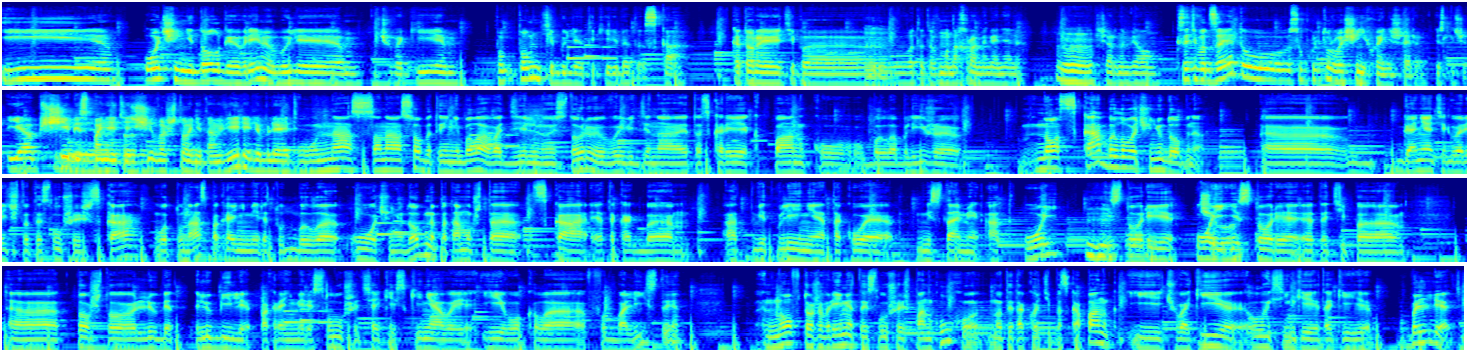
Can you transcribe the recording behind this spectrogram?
И очень недолгое время были чуваки... пом- Помните, были такие ребята СКА, которые, типа, Мгм. вот это в монохроме гоняли? В черно-белом. Кстати, вот за эту субкультуру вообще нихуя не шарю, если честно. Я вообще без Я понятия, тоже. во что они там верили, блядь. У нас она особо-то и не была в отдельную историю выведена. Это скорее к панку было ближе. Но ска было очень удобно. Гонять и говорить, что ты слушаешь ска, вот у нас, по крайней мере, тут было очень удобно, потому что ска это как бы ответвление такое местами от ой Мгм. истории. Ой, Чего? история это типа э, то, что любят, любили, по крайней мере, слушать всякие скинявые и около футболисты. Но в то же время ты слушаешь панкуху, но ты такой типа скапанк, и чуваки лысенькие такие, блять,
